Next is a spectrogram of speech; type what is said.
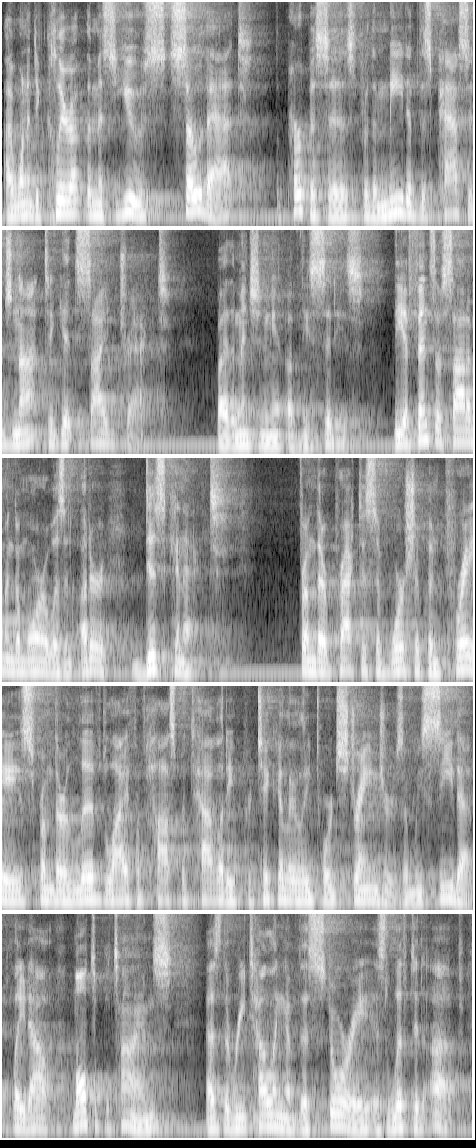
I wanted to clear up the misuse so that the purpose is for the meat of this passage not to get sidetracked by the mentioning of these cities. The offense of Sodom and Gomorrah was an utter disconnect from their practice of worship and praise from their lived life of hospitality, particularly towards strangers. And we see that played out multiple times as the retelling of this story is lifted up.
